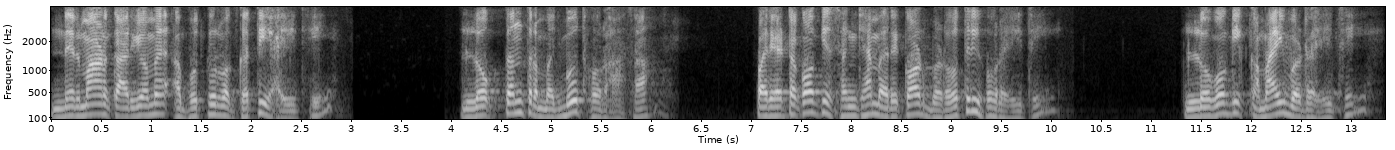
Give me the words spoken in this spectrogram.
निर्माण कार्यों में अभूतपूर्व गति आई थी, लोकतंत्र मज़बूत हो रहा था, पर्यटकों की संख्या में रिकॉर्ड बढ़ोतरी हो रही थी, लोगों की कमाई बढ़ रही थी,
